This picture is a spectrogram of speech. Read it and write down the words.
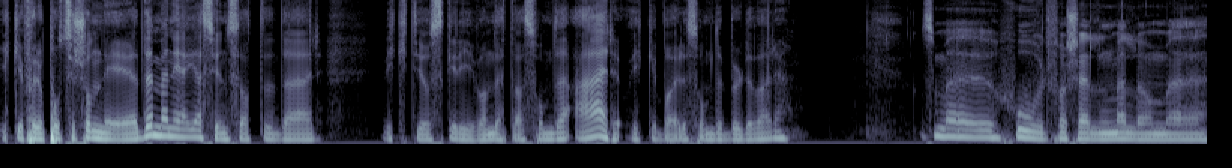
Ikke for å posisjonere det, men jeg, jeg syns at det er viktig å skrive om dette som det er, og ikke bare som det burde være. Hva som er hovedforskjellen mellom eh,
